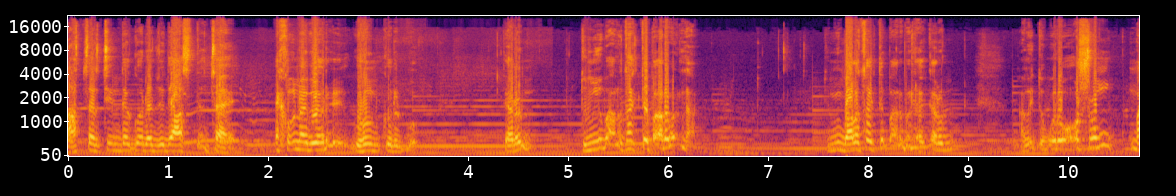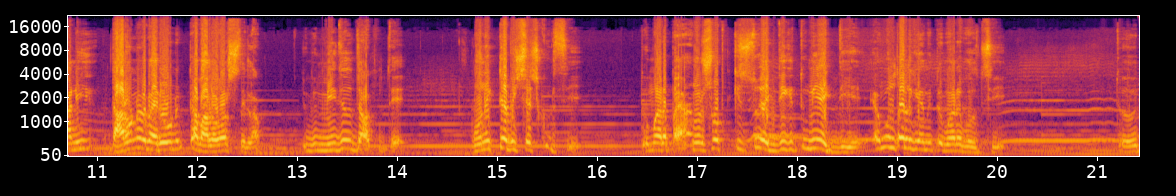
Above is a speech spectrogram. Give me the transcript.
বাচ্চার চিন্তা করে যদি আসতে চায় এখন আমি ওরে গ্রহণ করব। কারণ তুমিও ভালো থাকতে পারবে না। তুমি ভালো থাকতে পারবে না। কারণ আমি তোমার অসম মানে ধারণার বাইরে অনেকটা ভালোবাসছিলাম। তুমি নিজেও জানতে অনেকটা বিশ্বাস করছি। তোমার পায়ে আমার সব কিছু একদিকে, তুমি একদিকে। এমন তাহলে আমি তোমারে বলছি? তো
